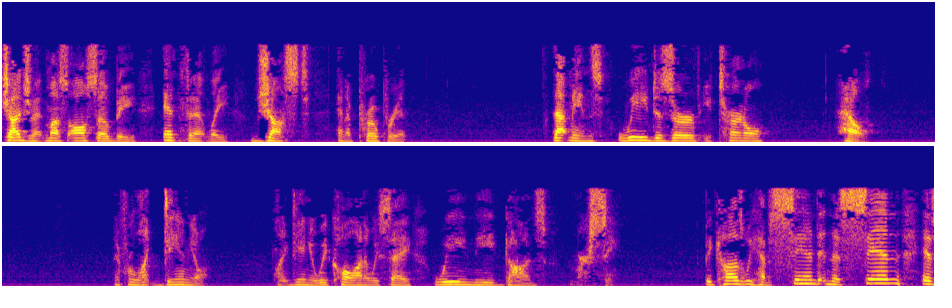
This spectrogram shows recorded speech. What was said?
judgment must also be infinitely just and appropriate. That means we deserve eternal hell. Therefore, like Daniel, like Daniel, we call on and we say, we need God's mercy because we have sinned, and this sin is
